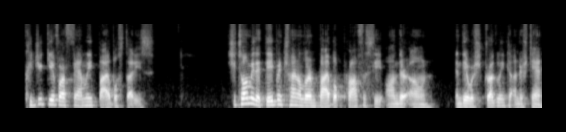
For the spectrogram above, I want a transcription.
Could you give our family Bible studies? She told me that they've been trying to learn Bible prophecy on their own and they were struggling to understand.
